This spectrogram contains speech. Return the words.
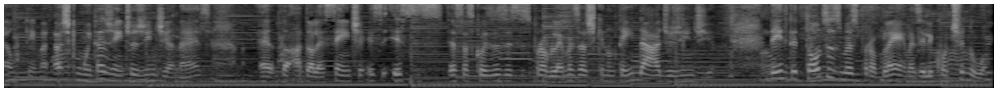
é um tema. Acho que muita gente hoje em dia, né? É, adolescente, esses, essas coisas, esses problemas, acho que não tem idade hoje em dia. Dentre todos os meus problemas, ele continua.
